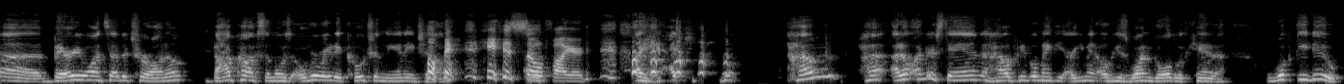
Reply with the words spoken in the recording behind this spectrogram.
uh, Barrie wants out of Toronto. Babcock's the most overrated coach in the NHL. Oh, he is so I, fired. I, I, how, how I don't understand how people make the argument. Oh, he's won gold with Canada. Whoop de doo.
